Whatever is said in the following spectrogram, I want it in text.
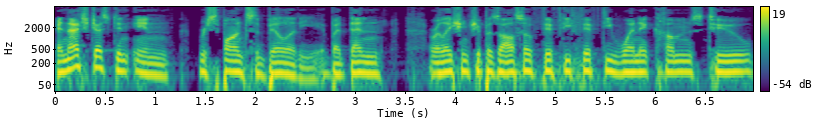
And that's just in, in responsibility. But then a relationship is also 50 50 when it comes to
